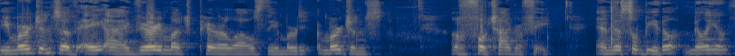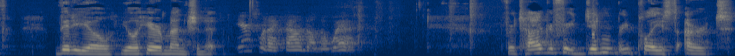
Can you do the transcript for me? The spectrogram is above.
The emergence of AI very much parallels the emer emergence of photography, and this will be the millionth video you'll hear mention it. Here's what I found on the web. Photography didn't replace art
